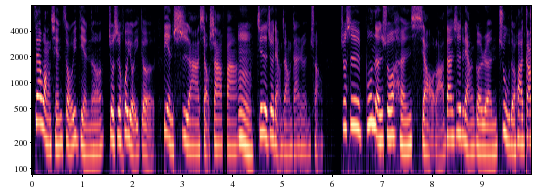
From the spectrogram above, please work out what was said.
再往前走一点呢，就是会有一个电视啊、小沙发，嗯，接着就两张单人床。就是不能说很小啦，但是两个人住的话刚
